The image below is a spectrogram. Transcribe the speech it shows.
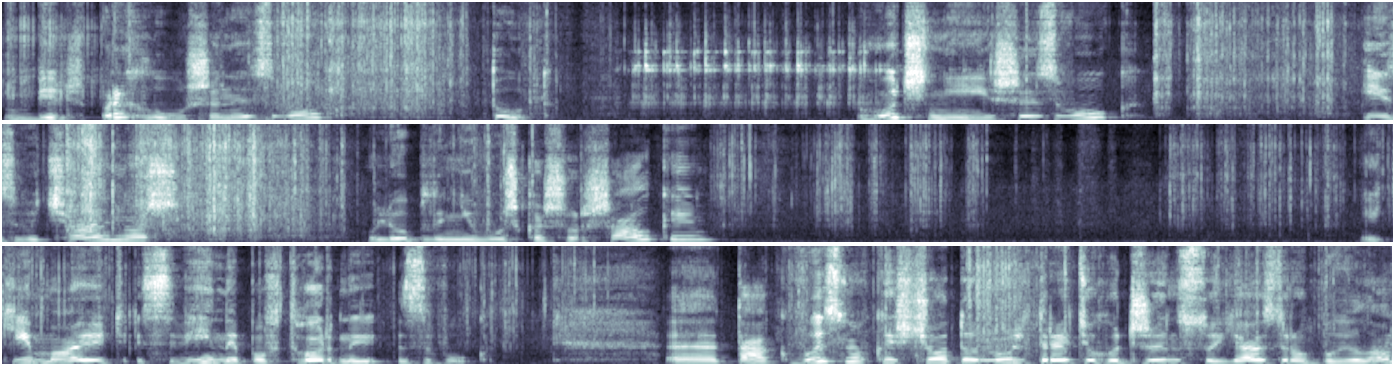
більш приглушений звук, тут гучніший звук, і, звичайно ж, улюблені вушка шуршалки, які мають свій неповторний звук. Е, Так, висновки щодо 0,3 джинсу я зробила.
